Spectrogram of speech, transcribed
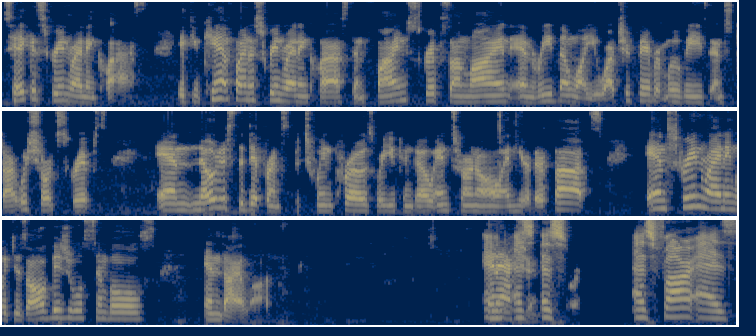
take a screenwriting class if you can't find a screenwriting class, then find scripts online and read them while you watch your favorite movies and start with short scripts and notice the difference between prose where you can go internal and hear their thoughts and screenwriting which is all visual symbols and dialogue and, and action as, as, as far as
